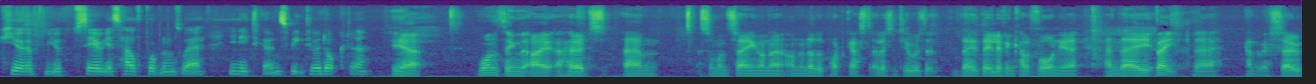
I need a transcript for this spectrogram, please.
cure your serious health problems where you need to go and speak to a doctor. Yeah. One thing that I, heard um, someone saying on, a, on another podcast I listened to was that they, they live in California and they vape their cannabis. So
